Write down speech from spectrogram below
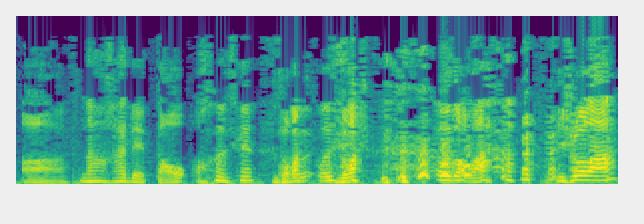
啊，那还得倒。走吧 我走吧，我走吧。你说了啊？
